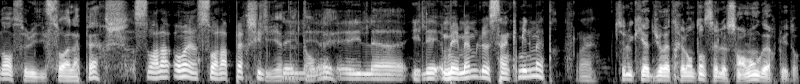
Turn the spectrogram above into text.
Non, celui du saut à la perche. Soit la, ouais, soit la perche, il, vient de il- tomber. il, euh, il est, mais même le 5000 mètres. Celui qui a duré très longtemps, c'est le 100 longueur plutôt.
